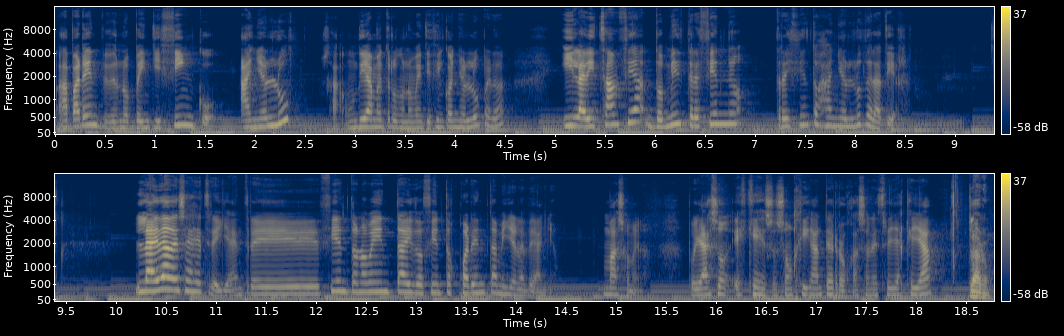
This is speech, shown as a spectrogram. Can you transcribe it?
aparente de unos 25 años luz, o sea, un diámetro de unos 25 años luz, perdón, y la distancia 2300 300 años luz de la Tierra. La edad de esas estrellas, entre 190 y 240 millones de años, más o menos. Pues ya son, es que eso, son gigantes rojas, son estrellas que ya Claro,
